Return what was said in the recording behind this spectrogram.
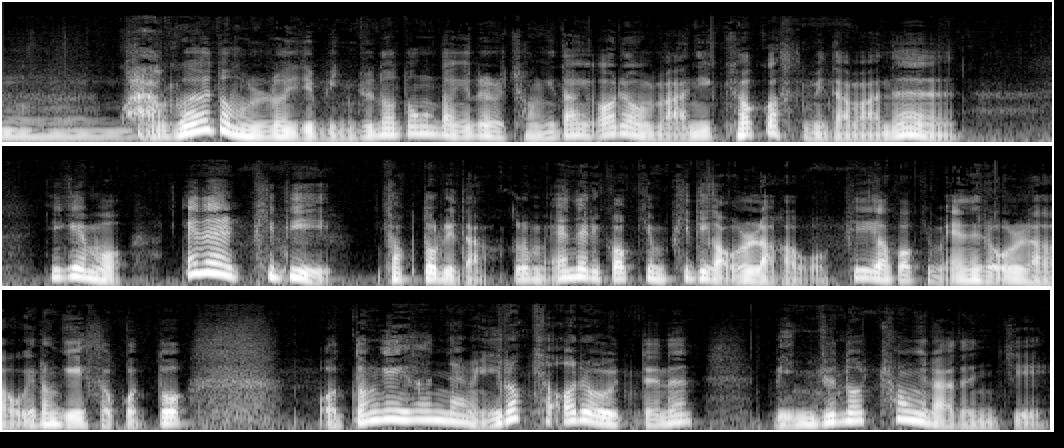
음. 과거에도 물론 이제 민주노동당 이런 정의당이 어려움을 많이 겪었습니다만은 이게 뭐 NLPD 격돌이다. 그러면 NL이 꺾이면 PD가 올라가고 PD가 꺾이면 NL이 올라가고 이런 게 있었고 또 어떤 게 있었냐면 이렇게 어려울 때는 민주노총이라든지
